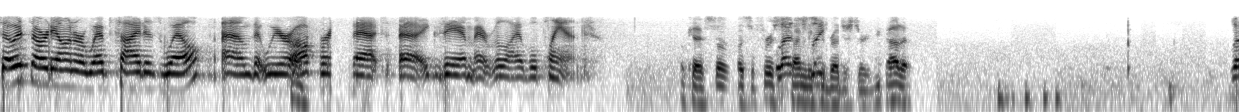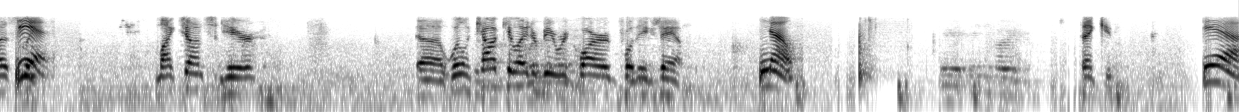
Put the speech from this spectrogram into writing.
so it's already on our website as well, um, that we are Oh. offering that uh, exam at Reliable Plant. Okay, so that's the first time you Leslie? could register. You got it. Leslie, Yes. Mike Johnson here. Uh, will a calculator be required for the exam? No. Thank you. Yeah.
